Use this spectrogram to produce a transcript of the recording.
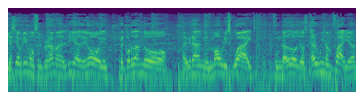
Y así abrimos el programa del día de hoy, recordando al gran Maurice White, fundador de los Erwin and Fire.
